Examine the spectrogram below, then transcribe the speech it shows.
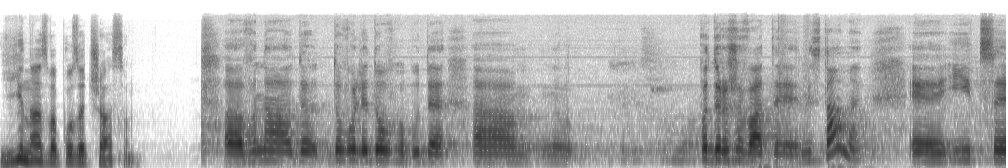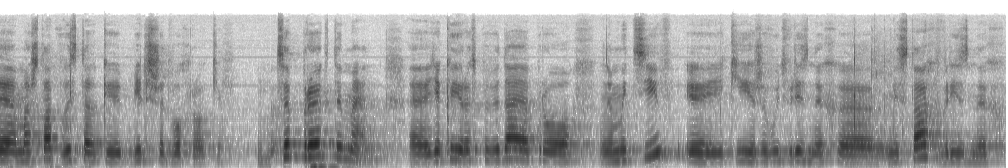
Її назва поза часом. Е, Вона доволі довго буде е, подорожувати містами, е, і це масштаб виставки більше двох років. Це проект імен, е, який розповідає про митців, е, які живуть в різних містах, в різних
